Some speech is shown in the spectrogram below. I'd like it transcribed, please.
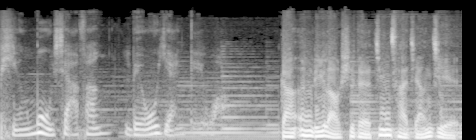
屏幕下方留言给我。感恩李老师的精彩讲解。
